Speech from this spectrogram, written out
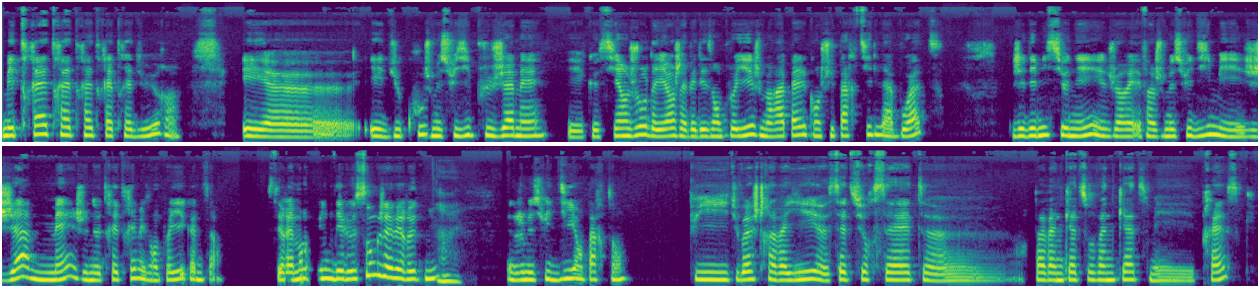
mais très très très très très dur. Et et du coup, je me suis dit plus jamais. Et que si un jour d'ailleurs j'avais des employés, je me rappelle quand je suis partie de la boîte, j'ai démissionné et j'aurais, enfin, je me suis dit, mais jamais je ne traiterai mes employés comme ça. C'est vraiment une des leçons que j'avais retenues. Ah Donc, je me suis dit en partant. Puis, tu vois, je travaillais 7 sur 7, euh, pas 24 sur 24, mais presque.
